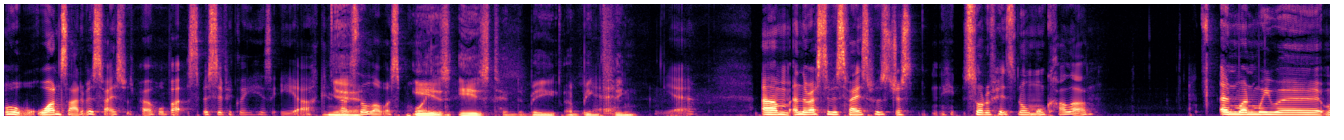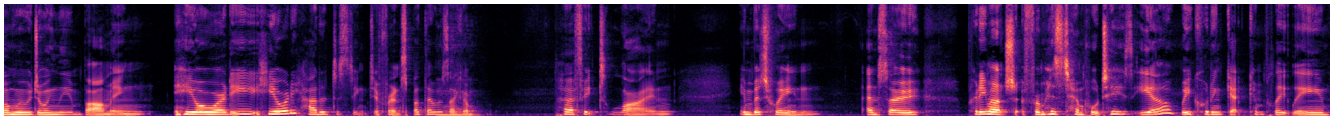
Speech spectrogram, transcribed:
well, one side of his face was purple, but specifically his ear. 'cause Yeah. That's the lowest point. ears ears tend to be a big Yeah. thing. Yeah. Um, and the rest of his face was just sort of his normal color. And when we were when we were doing the embalming, he already he already had a distinct difference, but there was like a Mm. perfect line in between. And so pretty much from his temple to his ear, we couldn't get completely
